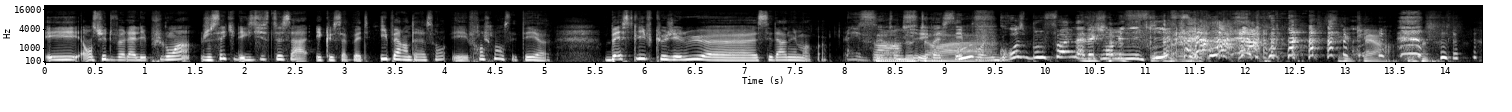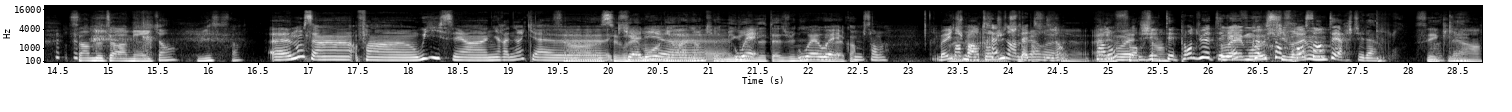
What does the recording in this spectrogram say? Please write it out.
et ensuite veulent aller plus loin, je sais qu'il existe ça et que ça peut être hyper intéressant. Et franchement, c'était euh, best livre que j'ai lu euh, ces derniers mois. Quoi. Passé à- pour une grosse bouffonne avec mon mini. C'est clair. c'est un auteur américain, lui, c'est ça? Euh, non, c'est un, enfin oui, c'est un Iranien qui a, C'est un- euh, c'est qui est vraiment allé, un Iranien qui a euh, migré ouais, aux États-Unis. Ouais, ouais, il d'accord. me semble. Bah oui, tu m'as entendu tout à l'heure. Pardon, j'ai hein. été pendue à tes Ouais, lèvres moi comme aussi, sur France vraiment. Inter, j'étais là. C'est clair.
